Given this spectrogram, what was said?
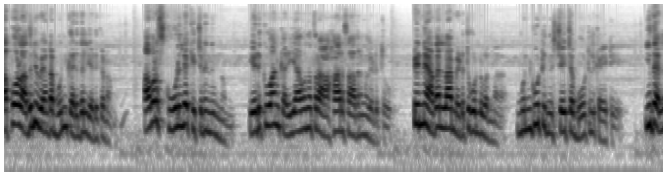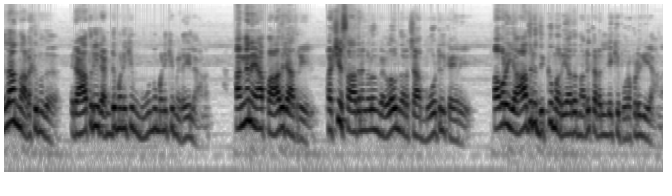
അപ്പോൾ അതിനു വേണ്ട മുൻകരുതൽ എടുക്കണം. അവർ സ്കൂളിലെ കിച്ചണിൽ നിന്നും എടുക്കുവാൻ കഴിയാവുന്നത്ര ആഹാര സാധനങ്ങൾ എടുത്തു. പിന്നെ അതെല്ലാം എടുത്തുകൊണ്ടുവന്ന് മുൻകൂട്ടി നിശ്ചയിച്ച ബോട്ടിൽ കയറ്റി. ഇതെല്ലാം നടക്കുന്നത് രാത്രി രണ്ടു മണിക്കും മൂന്ന് മണിക്കും ഇടയിലാണ്. അങ്ങനെ ആ പാതിരാത്രിയിൽ ഭക്ഷ്യസാധനങ്ങളും വെള്ളവും നിറച്ച ആ ബോട്ടിൽ കയറി അവർ യാതൊരു ദിക്കും അറിയാതെ നടുക്കടലിലേക്ക് പുറപ്പെടുകയാണ്.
